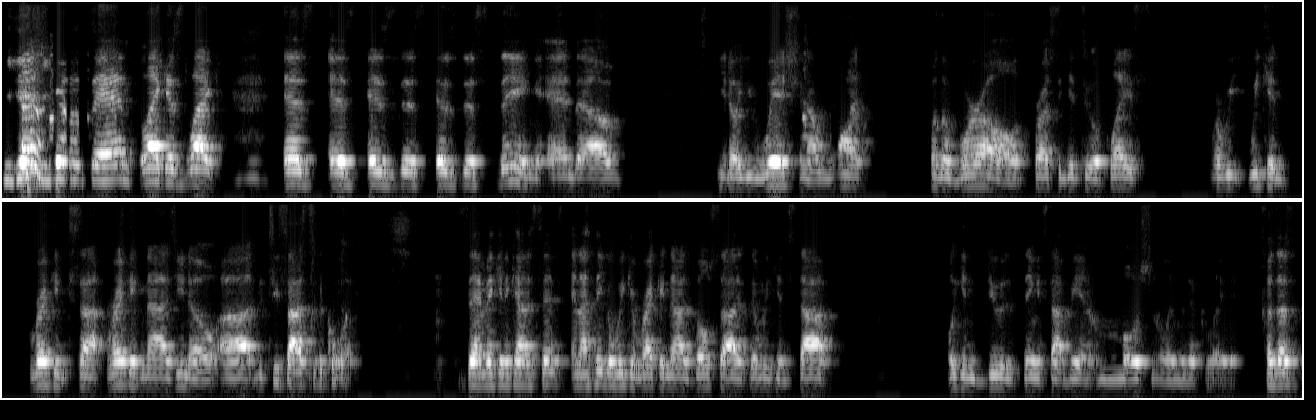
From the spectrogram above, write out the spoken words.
you get you get what I'm saying? Like it's like is is is this is this thing, and um, you know, you wish and I want for the world for us to get to a place where we we could recognize recognize, you know, uh, the two sides to the coin. Does that make any kind of sense? And I think if we can recognize both sides, then we can stop we can do the thing and stop being emotionally manipulated. Because that's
